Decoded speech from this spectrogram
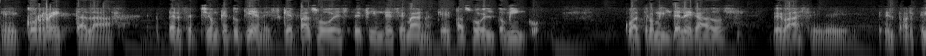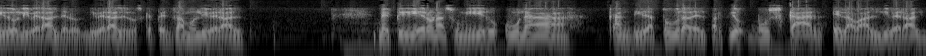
eh, correcta la percepción que tú tienes. ¿Qué pasó este fin de semana? ¿Qué pasó el domingo? Cuatro mil delegados de base del Partido Liberal, de los liberales, los que pensamos liberal, me pidieron asumir una candidatura del partido, buscar el aval liberal,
